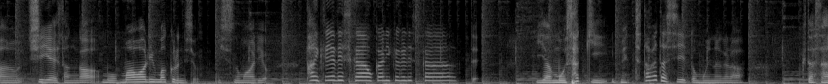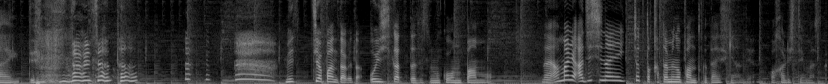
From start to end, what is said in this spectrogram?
あの CA さんがもう回りまくるんですよ。椅子の周りを「パンいかがですか？おかわりいかがですか?」っていやもうさっきめっちゃ食べたしと思いながら「ください」って。食べちゃった。めっちゃパン食べた。美味しかったです向こうのパンも。ねあんまり味しないちょっと固めのパンとか大好きなんだよねわかる人いますか？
